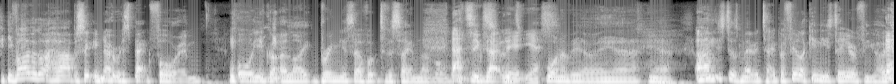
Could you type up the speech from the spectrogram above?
you've either got to have absolutely no respect for him, or you've got to like bring yourself up to the same level. That's It's- exactly it's it, yes. one of the other. Yeah, yeah. I think um, this does make the tape. I feel like he needs to hear a few. hosts.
